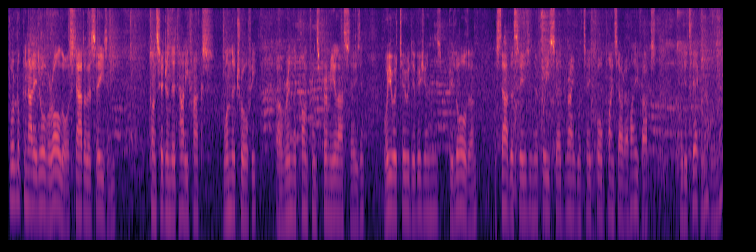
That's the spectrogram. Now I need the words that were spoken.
But looking at it overall, though, start of the season, considering that Halifax won the trophy, or were in the Conference Premier last season, we were two divisions below them. The start of the season, if we said, right, we'll take four points out of Halifax, we'd have taken that, wouldn't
